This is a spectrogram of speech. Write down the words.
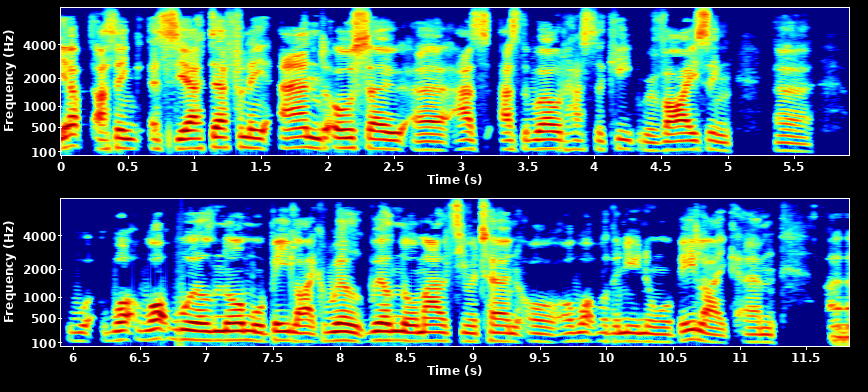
Yep, I think it's yeah, definitely, and also uh, as as the world has to keep revising, uh, what what will normal be like? Will will normality return, or, or what will the new normal be like? Um, I,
